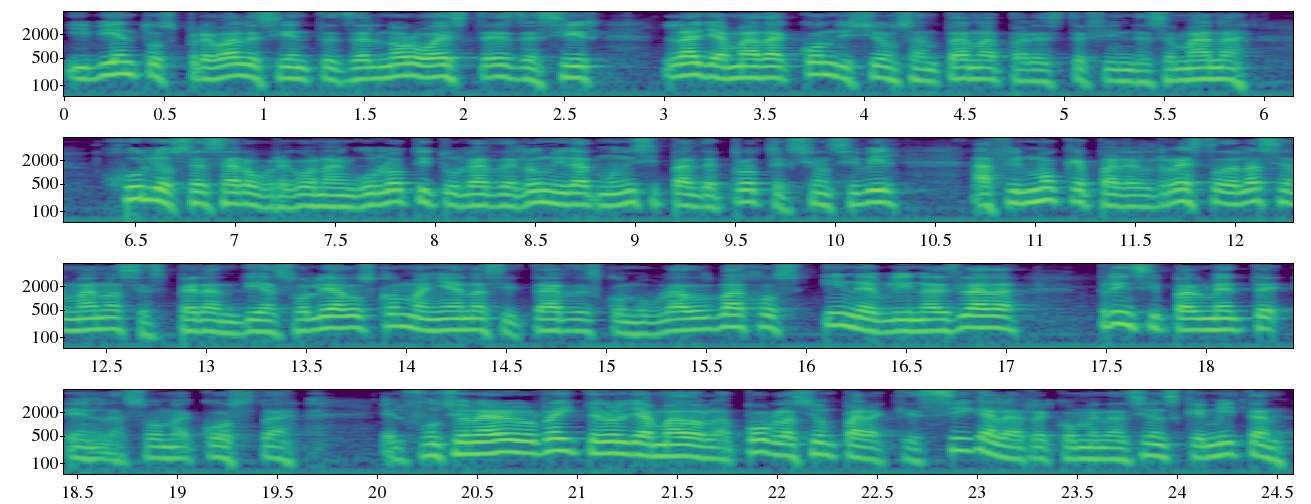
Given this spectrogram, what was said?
y vientos prevalecientes del noroeste, es decir, la llamada condición Santana para este fin de semana. Julio César Obregón Angulo, titular de la Unidad Municipal de Protección Civil, afirmó que para el resto de la semana se esperan días soleados con mañanas y tardes con nublados bajos y neblina aislada, principalmente en la zona costa. El funcionario reiteró el llamado a la población para que siga las recomendaciones que emitan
